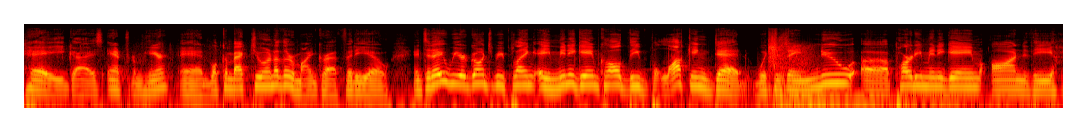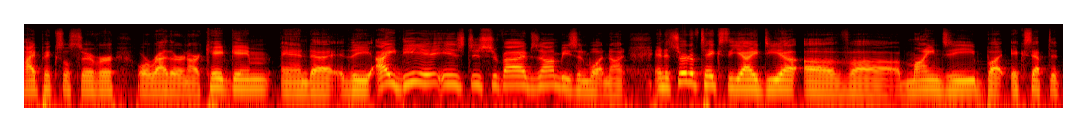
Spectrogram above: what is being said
Hey guys, AntVenom here, and welcome back to another Minecraft video. And today we are going to be playing a minigame called The Blocking Dead, which is a new uh, party minigame on the Hypixel server, or rather an arcade game. And uh, the idea is to survive zombies and whatnot. And it sort of takes the idea of uh, MineZ, but except it,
